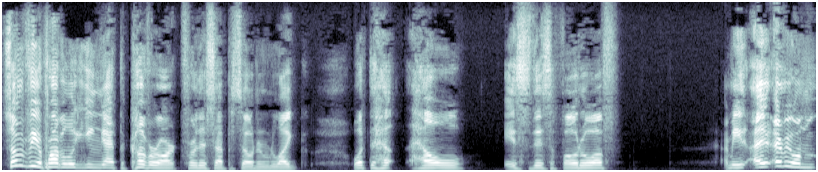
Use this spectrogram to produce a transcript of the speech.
Some of you are probably looking at the cover art for this episode and like, what the hell, is this a photo of? I mean, everyone,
